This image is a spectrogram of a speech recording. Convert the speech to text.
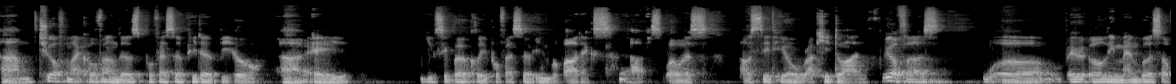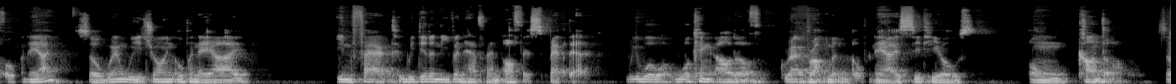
um, two of my co-founders, Professor Pieter Abbeel, uh, a UC Berkeley professor in robotics, uh, as well as our CTO Rocky Duan. Three of us were very early members of OpenAI. So when we joined OpenAI, in fact, we didn't even have an office back then. We were working out of Greg Brockman, OpenAI CTO's own condo. So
